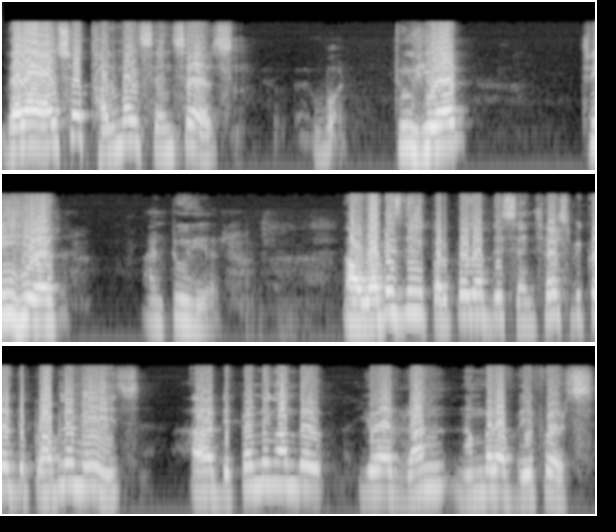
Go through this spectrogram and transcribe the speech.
There are also thermal sensors two here, three here and two here. Now what is the purpose of these sensors because the problem is uh, depending on the your run number of wafers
